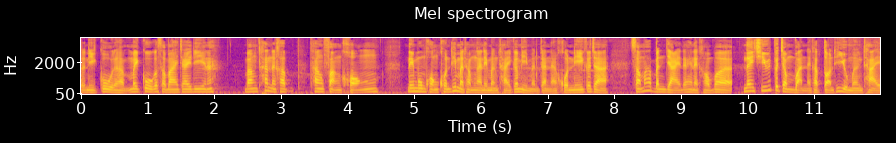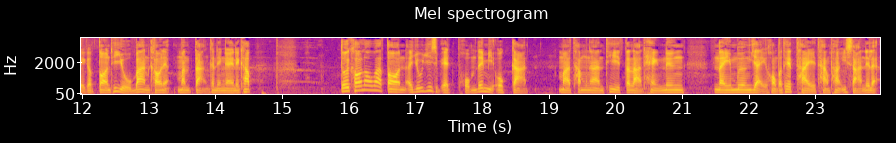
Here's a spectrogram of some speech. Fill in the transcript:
รณีกู้นะครับ ไม่กู้ก็สบายใจดีนะ บางท่านนะครับ ทางฝั่งของในมุมของคนที่มาทำงานในเมืองไทยก็มีเหมือนกันนะ คนนี้ก็จะสามารถบรรยายได้นะครับว่าในชีวิตประจำวันนะครับ ตอนที่อยู่เมืองไทยกับตอนที่อยู่บ้านเขาเนี่ยมันต่างกันยังไงนะครับ โดยเขาเล่าว่าตอนอายุ 21 ผมได้มีโอกาสมาทำงานที่ตลาดแห่งหนึ่งในเมืองใหญ่ของประเทศไทยทางภาคอีสานนี่แหละ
